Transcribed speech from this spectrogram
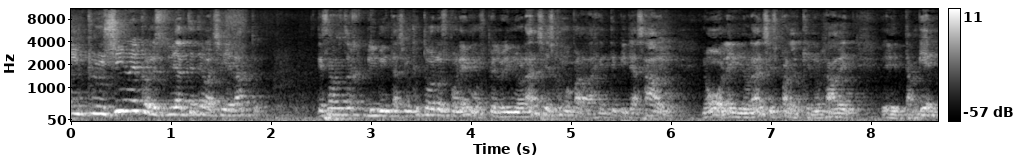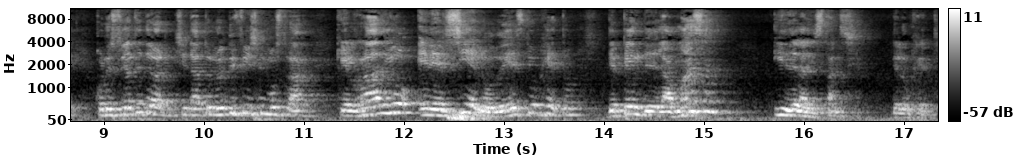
inclusive con estudiantes de bachillerato. Esa es otra limitación que todos nos ponemos, pero la ignorancia es como para la gente que ya sabe. No, la ignorancia es para el que no sabe eh, también. Con estudiantes de bachillerato no es difícil mostrar que el radio en el cielo de este objeto depende de la masa y de la distancia del objeto.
